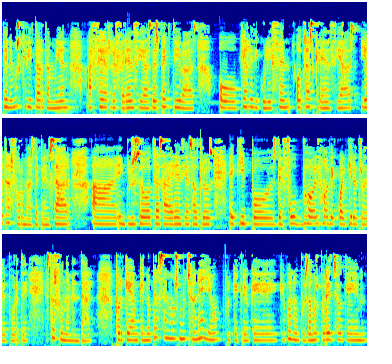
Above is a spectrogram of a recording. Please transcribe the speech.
tenemos que evitar también hacer referencias despectivas o que ridiculicen otras creencias y otras formas de pensar, incluso otras adherencias a otros equipos de fútbol o de cualquier otro deporte. Esto es fundamental, porque aunque no pensemos mucho en ello, porque creo que, que bueno, pues damos por hecho que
